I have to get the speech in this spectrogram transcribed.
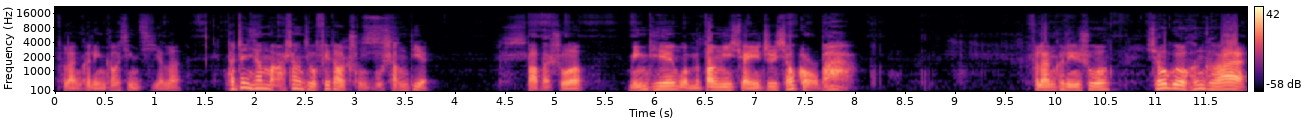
富兰克林高兴极了，他真想马上就飞到宠物商店。爸爸说：“明天我们帮你选一只小狗吧。”富兰克林说：“小狗很可爱，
